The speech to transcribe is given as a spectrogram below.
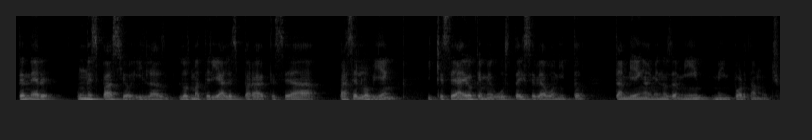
tener un espacio y las, los materiales para que sea, para hacerlo bien y que sea algo que me gusta y se vea bonito, también al menos a mí me importa mucho.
